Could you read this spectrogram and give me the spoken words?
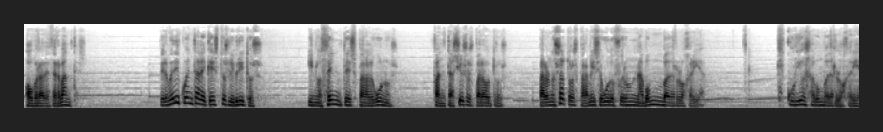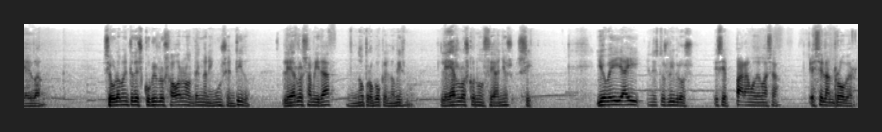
obra de Cervantes. Pero me di cuenta de que estos libritos, inocentes para algunos, fantasiosos para otros, para nosotros, para mí seguro, fueron una bomba de relojería. Qué curiosa bomba de relojería, Iván. Seguramente descubrirlos ahora no tenga ningún sentido. Leerlos a mi edad no provoquen lo mismo. Leerlos con 11 años, sí. Yo veía ahí, en estos libros, ese páramo de masa, ese Land Rover,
